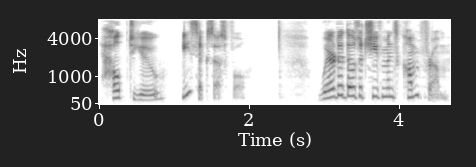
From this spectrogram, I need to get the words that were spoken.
helped you be successful? Where did those achievements come from?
